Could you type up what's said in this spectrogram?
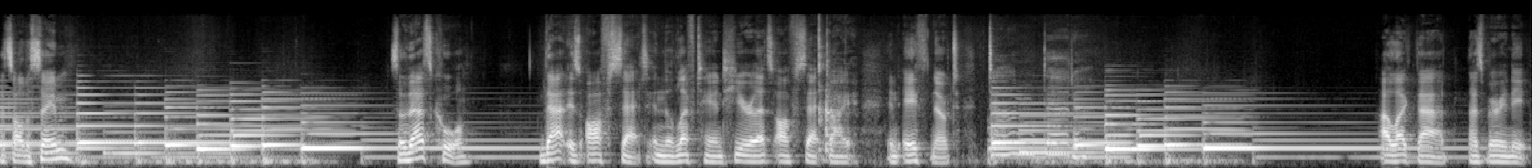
That's all the same. So that's cool. That is offset in the left hand here. That's offset by an eighth note. I like that. That's very neat.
